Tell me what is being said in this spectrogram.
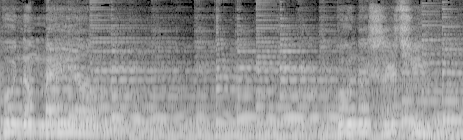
不能没有你，不能失去你。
